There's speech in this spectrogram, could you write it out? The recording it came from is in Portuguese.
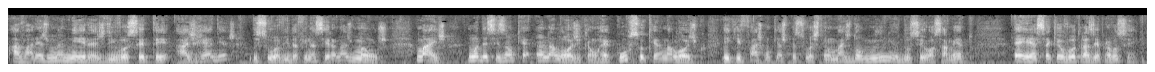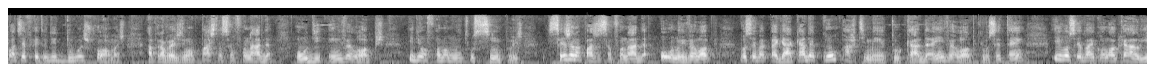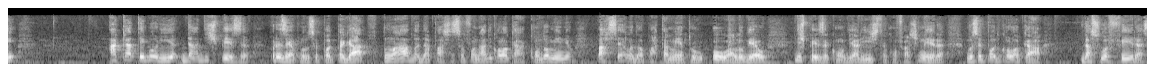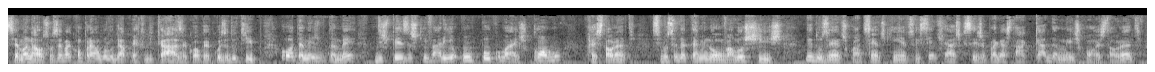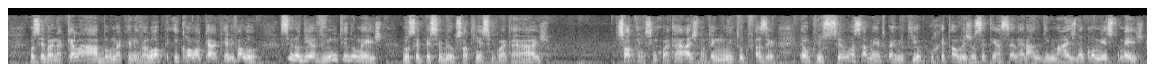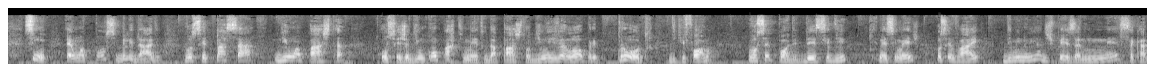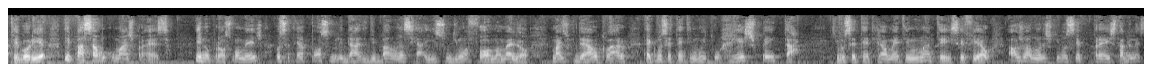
há várias maneiras de você ter as rédeas de sua vida financeira nas mãos. Mas uma decisão que é analógica, um recurso que é analógico e que faz com que as pessoas tenham mais domínio do seu orçamento, é essa que eu vou trazer para você, que pode ser feito de duas formas, através de uma pasta sanfonada ou de envelopes, e de uma forma muito simples. Seja na pasta sanfonada ou no envelope, você vai pegar cada compartimento, cada envelope que você tem e você vai colocar ali a categoria da despesa. Por exemplo, você pode pegar uma aba da pasta sanfonada e colocar condomínio, parcela do apartamento ou aluguel, despesa com diarista, com faxineira. Você pode colocar da sua feira semanal, se você vai comprar em algum lugar perto de casa, qualquer coisa do tipo, ou até mesmo também despesas que variam um pouco mais, como restaurante. Se você determinou um valor X de 200, 400, 500, 600 reais que seja para gastar a cada mês com o restaurante, você vai naquela aba ou naquele envelope e colocar aquele valor. Se no dia 20 do mês você percebeu que só tinha 50 reais, só tem 50 reais, não tem muito o que fazer. É o que o seu orçamento permitiu, porque talvez você tenha acelerado demais no começo do mês. Sim, é uma possibilidade você passar de uma pasta, ou seja, de um compartimento da pasta ou de um envelope para o outro. De que forma? Você pode decidir que nesse mês você vai diminuir a despesa nessa categoria e passar um pouco mais para essa. E no próximo mês você tem a possibilidade de balancear isso de uma forma melhor. Mas o ideal, claro, é que você tente muito respeitar, que você tente realmente manter e ser fiel aos valores que você pré-estabeleceu.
